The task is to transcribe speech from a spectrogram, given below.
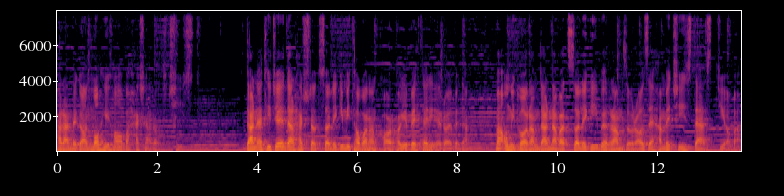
پرندگان، ماهیها و حشرات چیست؟ در نتیجه در 80 سالگی می توانم کارهای بهتری ارائه بدم و امیدوارم در 90 سالگی به رمز و راز همه چیز دست یابم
